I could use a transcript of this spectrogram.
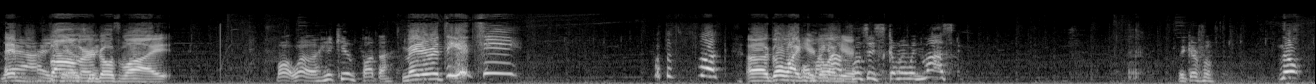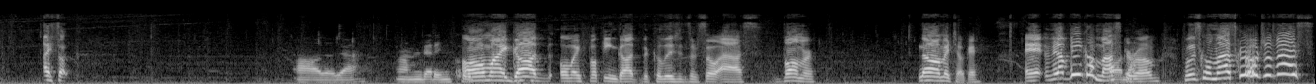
Yeah, and bomber goes wide. well, well, he killed Pata. Made her a TNT. What the fuck? Uh, go wide Oh here, go god, wide here. Fonzie is coming with mask! Be careful. No, I suck. Oh, yeah. I'm getting cool. Oh my god, oh my fucking god, the collisions are so ass. Bummer. No, I'm okay. Eh, vi con Mascara. Fuimos con Mascara otra vez.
